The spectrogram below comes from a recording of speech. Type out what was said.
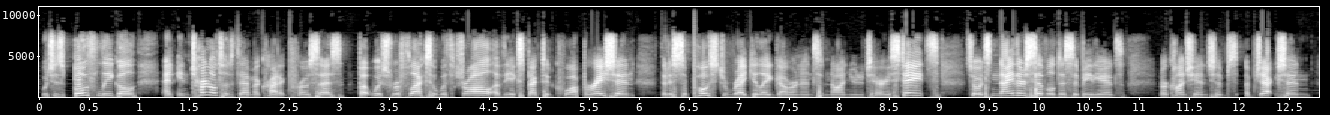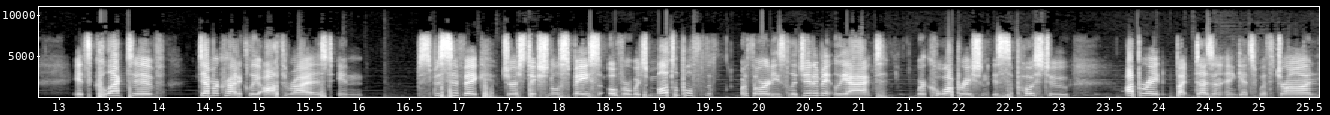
which is both legal and internal to the democratic process, but which reflects a withdrawal of the expected cooperation that is supposed to regulate governance in non unitary states. So it's neither civil disobedience nor conscientious objection. It's collective, democratically authorized in specific jurisdictional space over which multiple th- authorities legitimately act, where cooperation is supposed to operate but doesn't and gets withdrawn.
